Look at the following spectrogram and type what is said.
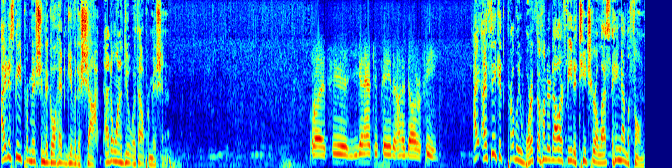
I just need permission to go ahead and give it a shot. I don't want to do it without permission. Well, if you you're gonna have to pay the hundred dollar fee. I, I think it's probably worth the hundred dollar fee to teach her a lesson. Hang on the phone.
